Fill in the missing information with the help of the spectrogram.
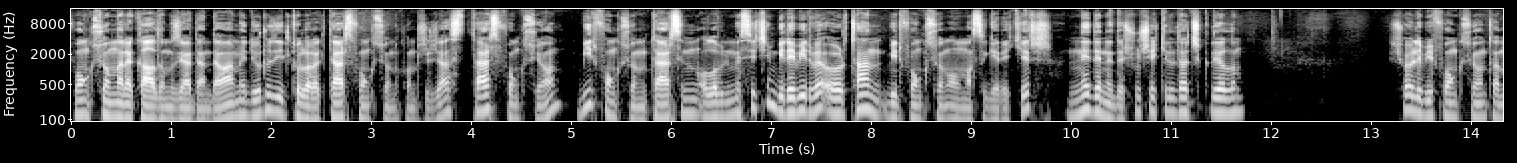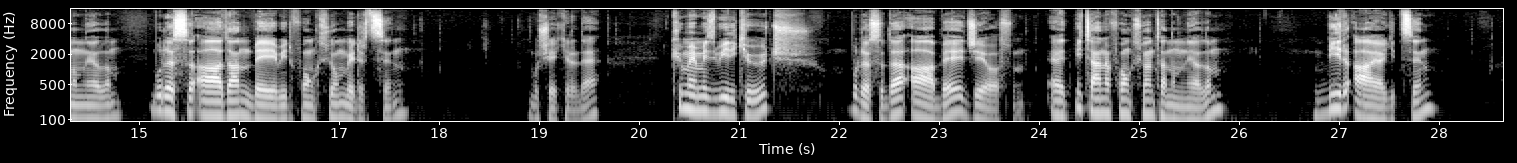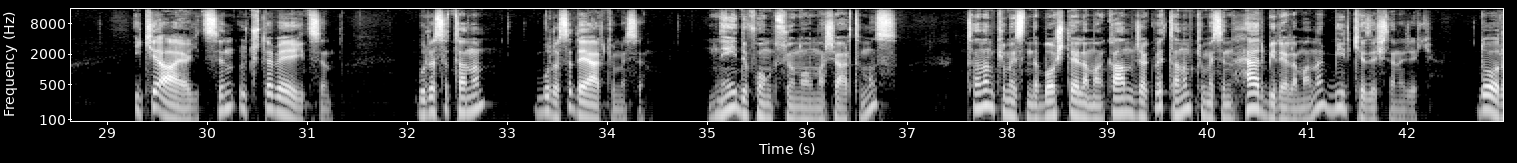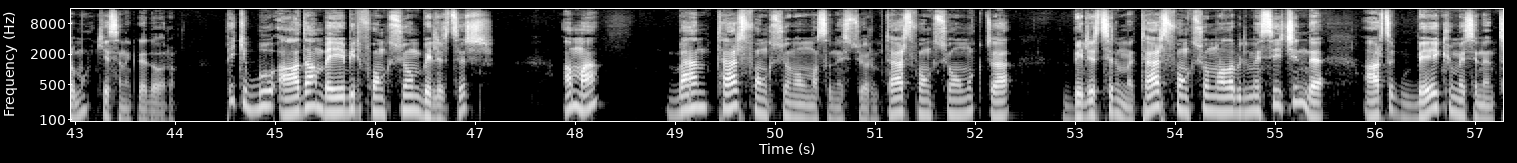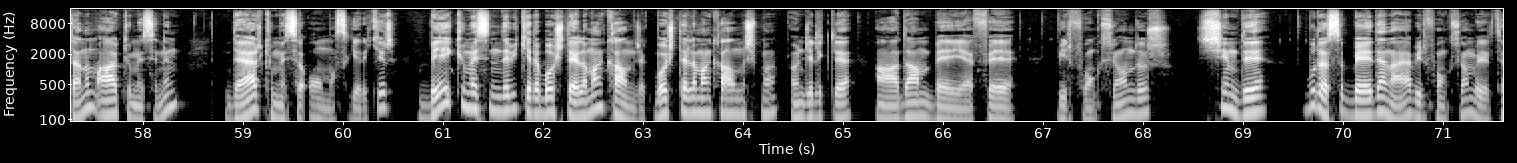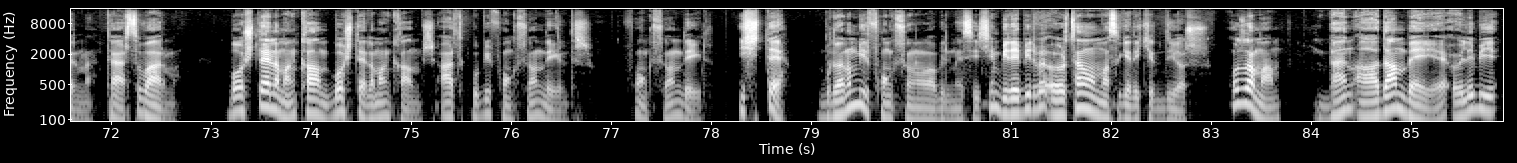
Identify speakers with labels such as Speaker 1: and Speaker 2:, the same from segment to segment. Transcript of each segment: Speaker 1: Fonksiyonlara kaldığımız yerden devam ediyoruz. İlk olarak ters fonksiyonu konuşacağız. Ters fonksiyon bir fonksiyonun tersinin olabilmesi için birebir ve örten bir fonksiyon olması gerekir. Nedeni de şu şekilde açıklayalım. Şöyle bir fonksiyon tanımlayalım. Burası A'dan B'ye bir fonksiyon belirtsin. Bu şekilde. Kümemiz 1, 2, 3. Burası da A, B, C olsun. Evet bir tane fonksiyon tanımlayalım. 1A'ya gitsin. 2A'ya gitsin. 3 de B'ye gitsin. Burası tanım. Burası değer kümesi. Neydi fonksiyon olma şartımız? Tanım kümesinde boş eleman kalmayacak ve tanım kümesinin her bir elemanı bir kez eşlenecek. Doğru mu? Kesinlikle doğru. Peki bu A'dan B'ye bir fonksiyon belirtir. Ama ben ters fonksiyon olmasını istiyorum. Ters fonksiyonluk da belirtir mi? Ters fonksiyon olabilmesi için de artık B kümesinin tanım A kümesinin değer kümesi olması gerekir. B kümesinde bir kere boş eleman kalmayacak. Boş eleman kalmış mı? Öncelikle A'dan B'ye F bir fonksiyondur. Şimdi burası B'den A'ya bir fonksiyon belirtir mi? Tersi var mı? Boş eleman kal boş eleman kalmış. Artık bu bir fonksiyon değildir. Fonksiyon değil. İşte buranın bir fonksiyon olabilmesi için birebir ve örten olması gerekir diyor. O zaman ben A'dan B'ye öyle bir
